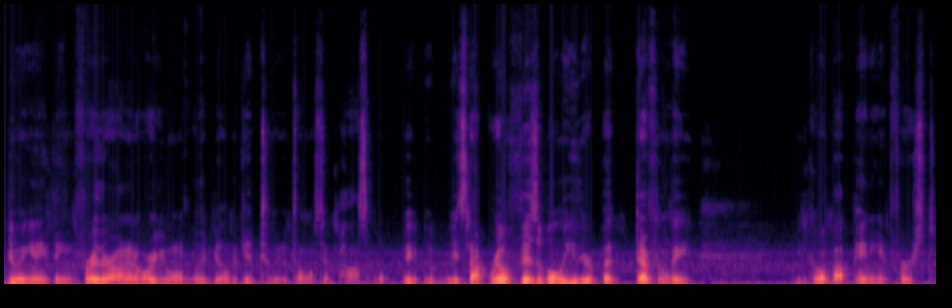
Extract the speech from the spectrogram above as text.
doing anything further on it or you won't really be able to get to it. It's almost impossible. It, it's not real visible either but definitely go about painting it first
